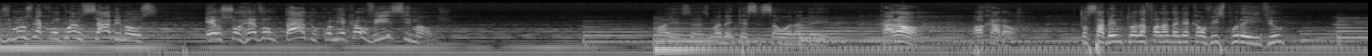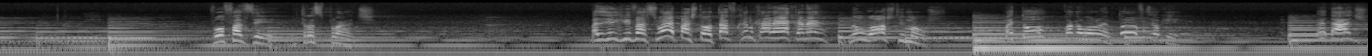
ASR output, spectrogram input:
Os irmãos me acompanham, sabem, irmãos? Eu sou revoltado com a minha calvície, irmãos. Olha, Jesus, manda intercessão orando aí. Carol, ó, Carol. Tô sabendo toda falando da minha calvície por aí, viu? Vou fazer um transplante. Mas a gente me fala assim, ué pastor, tá ficando careca, né? Não gosto, irmãos. Mas tô, qual é o problema? Tô, fazer o quê? Verdade.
